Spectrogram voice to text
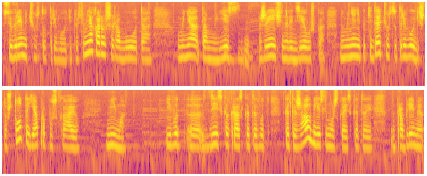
все время чувство тревоги. То есть у меня хорошая работа, у меня там есть женщина или девушка, но меня не покидает чувство тревоги, что что-то я пропускаю мимо. И вот э, здесь как раз к этой, вот, к этой жалобе, если можно сказать, к этой проблеме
